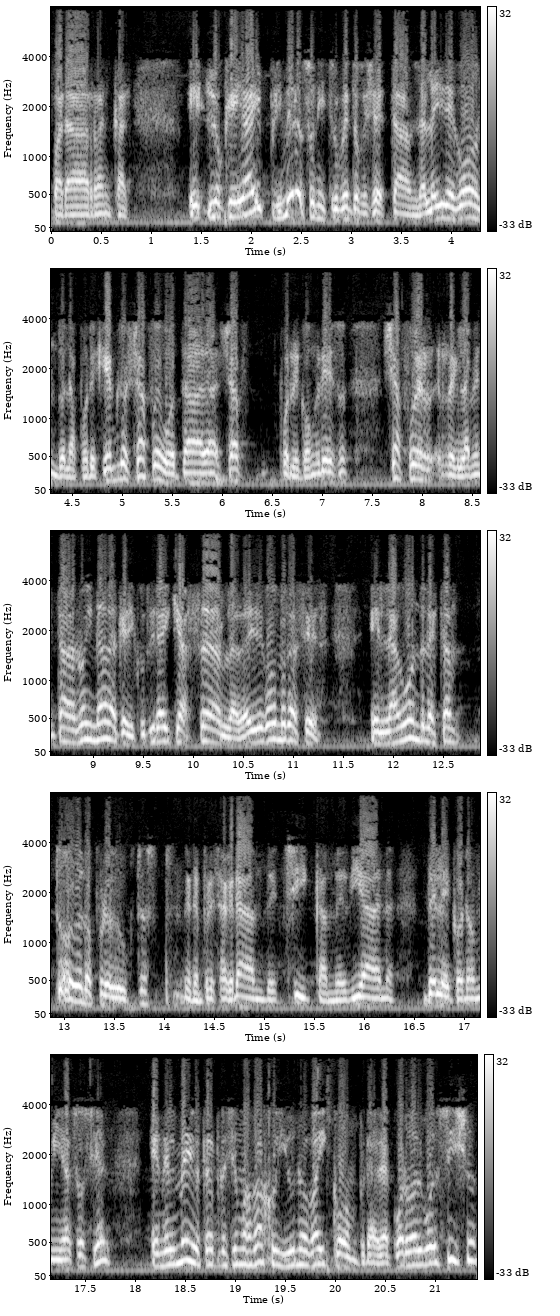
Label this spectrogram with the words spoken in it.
para arrancar. Eh, lo que hay primero son instrumentos que ya están. La ley de góndolas, por ejemplo, ya fue votada, ya por el Congreso, ya fue reglamentada, no hay nada que discutir, hay que hacerla. La ley de góndolas es, en la góndola están todos los productos de la empresa grande, chica, mediana, de la economía social. En el medio está el precio más bajo y uno va y compra de acuerdo al bolsillo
